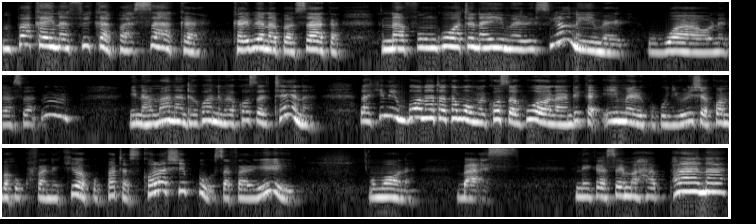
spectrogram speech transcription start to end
mpaka inafika Pasaka, karibia na Pasaka, nafungua tena email, sioni email. Wow, nikasema mm, ina maana nitakuwa nimekosa tena. Lakini mbona hata kama umekosa huwa wanaandika email kukujulisha kwamba hukufanikiwa kupata scholarship safari hii. Umeona? Basi nikasema hapana,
